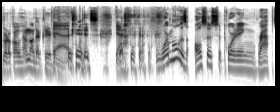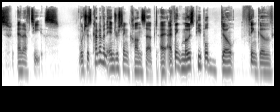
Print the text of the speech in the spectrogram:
protocol. I'm not that creative. Yeah. it's Yeah. Wormhole is also supporting wrapped NFTs, which is kind of an interesting concept. I, I think most people don't think of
